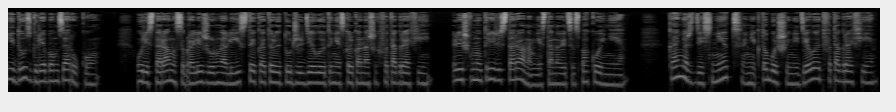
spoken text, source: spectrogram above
Иду с Глебом за руку. У ресторана собрались журналисты, которые тут же делают несколько наших фотографий. Лишь внутри ресторана мне становится спокойнее. Камер здесь нет, никто больше не делает фотографии.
